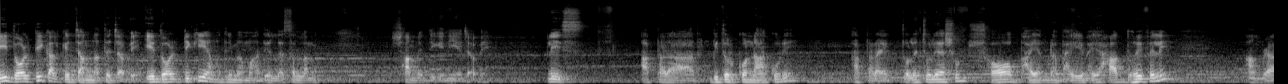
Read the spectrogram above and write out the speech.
এই দলটি কালকে জান্নাতে যাবে। এই দলটিকেই আমাদের ইমাম মাহাদি আল্লাহ সাল্লাম সামনের দিকে নিয়ে যাবে। প্লিজ আপনারা আর বিতর্ক না করে আপনারা এক দলে চলে আসুন। সব ভাই আমরা ভাইয়ে ভাইয়ে হাত ধরে ফেলি। আমরা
